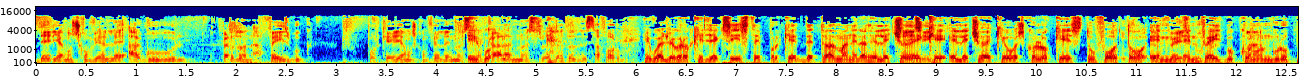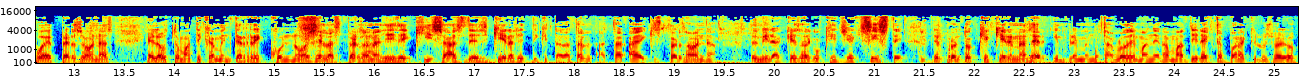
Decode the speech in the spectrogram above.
deberíamos confiarle a Google, perdón, a Facebook porque deberíamos confiarle nuestra cara, nuestros datos de esta forma. Igual yo creo que ya existe, porque de todas maneras el hecho de que el hecho de que vos coloques tu foto, en, Facebook, con un grupo de personas, él automáticamente reconoce las personas y dice quizás quieras etiquetar a tal, a X persona. Entonces mira que es algo que ya existe. De pronto qué quieren hacer? Implementarlo de manera más directa para que el usuario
